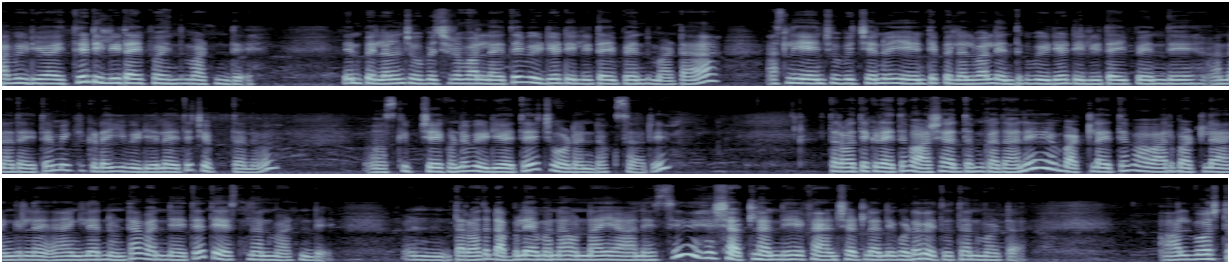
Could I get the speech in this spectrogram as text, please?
ఆ వీడియో అయితే డిలీట్ అయిపోయింది అనమాట అండి. నేను పిల్లల్ని చూపించడం వల్ల అయితే వీడియో డిలీట్ అయిపోయింది అనమాట అసలు ఏం చూపించాను ఏంటి పిల్లల వల్ల ఎందుకు వీడియో డిలీట్ అయిపోయింది అన్నది అయితే మీకు ఇక్కడ ఈ వీడియోలో అయితే చెప్తాను. స్కిప్ చేయకుండా వీడియో అయితే చూడండి ఒకసారి. తర్వాత ఇక్కడైతే వాష్ చేద్దాం కదా అని బట్టలు అయితే మా వారి బట్టలు యాంగిల్ యాంగిలర్ నుండి అవన్నీ అయితే తీస్తున్నాను అనమాట అండి తర్వాత డబ్బులు ఏమైనా ఉన్నాయా అనేసి షర్ట్లన్నీ ప్యాంట్ షర్ట్లన్నీ కూడా వెతుకుతాను అనమాట ఆల్మోస్ట్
